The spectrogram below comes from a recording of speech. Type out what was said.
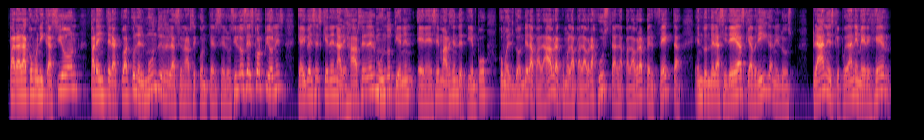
para la comunicación, para interactuar con el mundo y relacionarse con terceros. Y los escorpiones, que hay veces quieren alejarse del mundo, tienen en ese margen de tiempo como el don de la palabra, como la palabra justa, la palabra perfecta, en donde las ideas que abrigan y los planes que puedan emerger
